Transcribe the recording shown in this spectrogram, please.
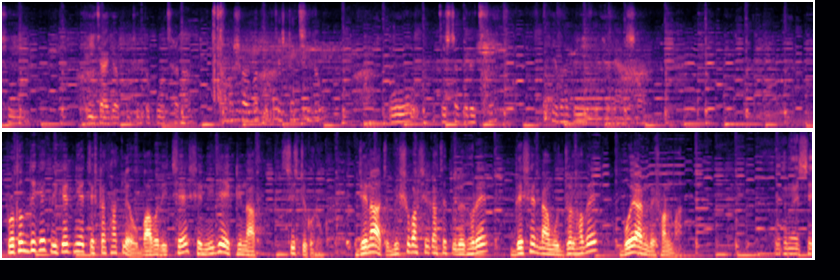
সেই, এই জায়গা পর্যন্ত পৌঁছানো আমার সর্বাত্মক চেষ্টা ছিল, ও চেষ্টা করেছে সেভাবেই এখানে আসা। প্রথম দিকে ক্রিকেট নিয়ে চেষ্টা থাকলেও বাবার ইচ্ছে, সে নিজে একটি নাচ সৃষ্টি করুক। যে নাচ বিশ্ববাসীর কাছে তুলে ধরে দেশের নাম উজ্জ্বল হবে, বয়ে আনবে সম্মান। প্রথমে সে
